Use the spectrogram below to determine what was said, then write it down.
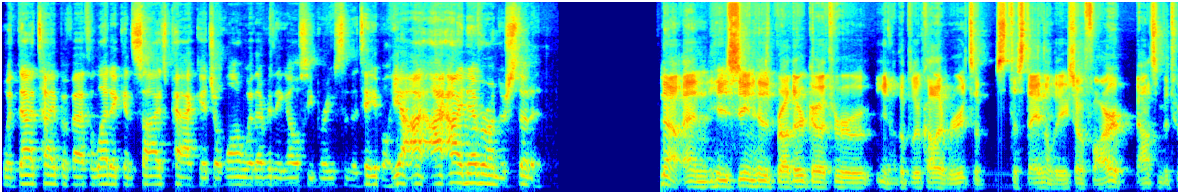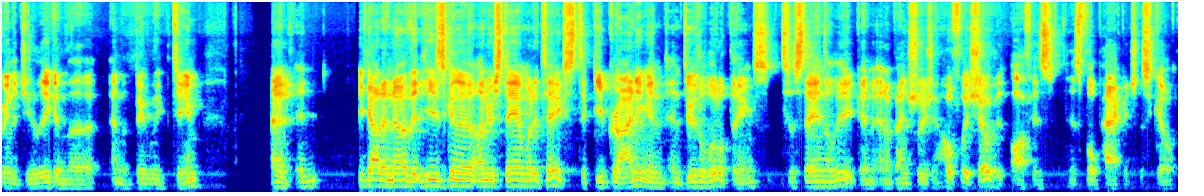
with that type of athletic and size package along with everything else he brings to the table. Yeah, I, I, I never understood it. No, and he's seen his brother go through, you know, the blue collar route to, to stay in the league so far, bouncing between the G League and the and the big league team. And, and you got to know that he's going to understand what it takes to keep grinding and, and do the little things to stay in the league and, and eventually hopefully show off his, his full package of skill.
